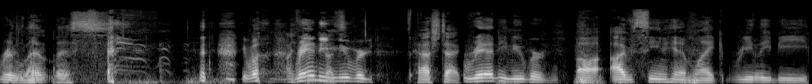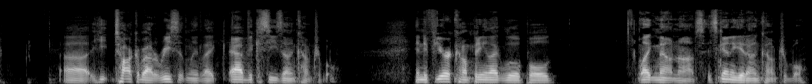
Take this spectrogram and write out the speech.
relentless, relentless. Well, randy newberg Hashtag. Randy Newberg, uh, I've seen him like really be, uh, he talk about it recently, like advocacy is uncomfortable. And if you're a company like Leupold, like Mountain Ops, it's going to get uncomfortable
